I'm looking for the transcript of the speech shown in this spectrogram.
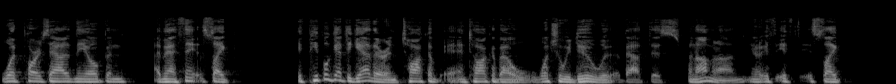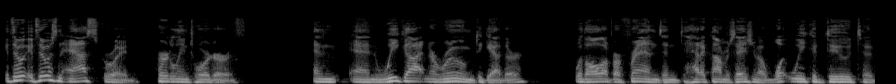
what part's out in the open. I mean, I think it's like if people get together and talk and talk about what should we do with, about this phenomenon. You know, if, if it's like if there if there was an asteroid hurtling toward Earth, and and we got in a room together with all of our friends and had a conversation about what we could do to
